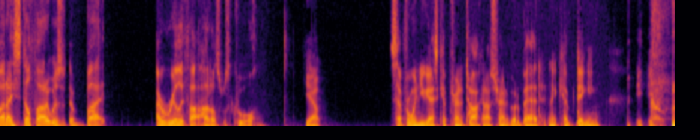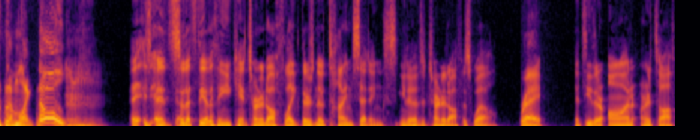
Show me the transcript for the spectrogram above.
but I still thought it was. But I really thought Huddles was cool. yep Except for when you guys kept trying to talk and I was trying to go to bed and it kept dinging. I'm like, no. And and so that's the other thing. You can't turn it off. Like there's no time settings, you know, to turn it off as well. Right. It's either on or it's off.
